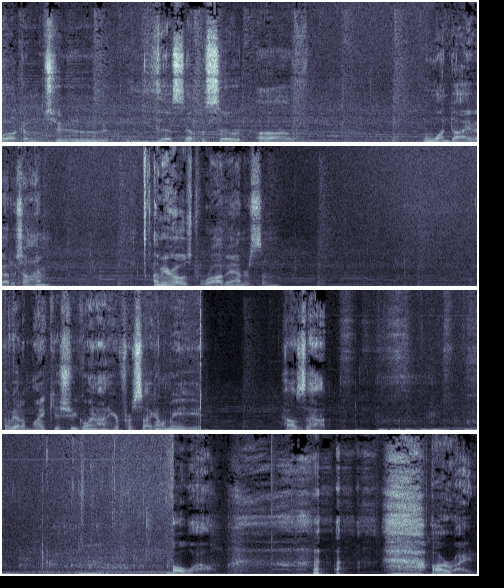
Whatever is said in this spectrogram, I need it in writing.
welcome to this episode of One Dive at a Time. I'm your host, Rob Anderson. I've got a mic issue going on here for a second. Let me. How's that? Oh, wow. All right.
